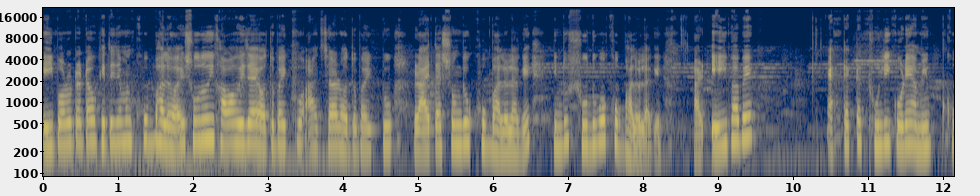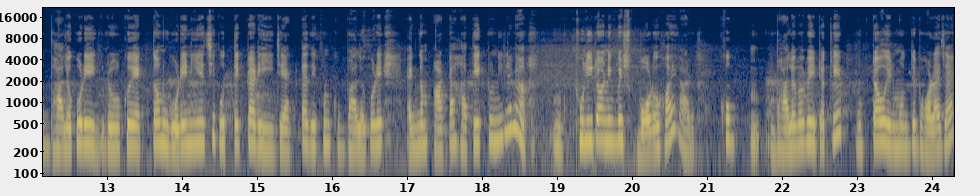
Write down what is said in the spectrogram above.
এই পরোটাটাও খেতে যেমন খুব ভালো হয়। শুধুই খাওয়া হয়ে যায়। অথবা একটু আচার অথবা একটু রায়তার সঙ্গেও খুব ভালো লাগে। কিন্তু শুধুও খুব ভালো লাগে। আর এইভাবে একটা একটা ঠুলি করে আমি খুব ভালো করে এগুলোকে একদম গড়ে নিয়েছি প্রত্যেকটার। এই যে একটা দেখুন খুব ভালো করে একদম আটা হাতে একটু নিলে না ঠুলিটা অনেক বেশ বড় হয়। আর খুব ভালোভাবে এটাকে পুরটাও এর মধ্যে ভরা যায়।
